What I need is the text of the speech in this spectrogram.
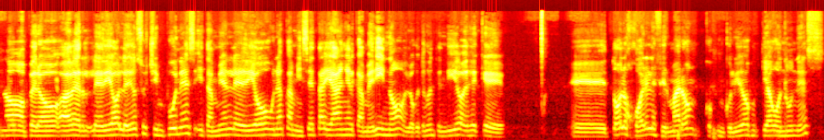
No, pero a ver, le dio, le dio sus chimpunes y también le dio una camiseta ya en el camerino. Lo que tengo entendido es de que eh, todos los jugadores le firmaron, incluido Thiago Núñez,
